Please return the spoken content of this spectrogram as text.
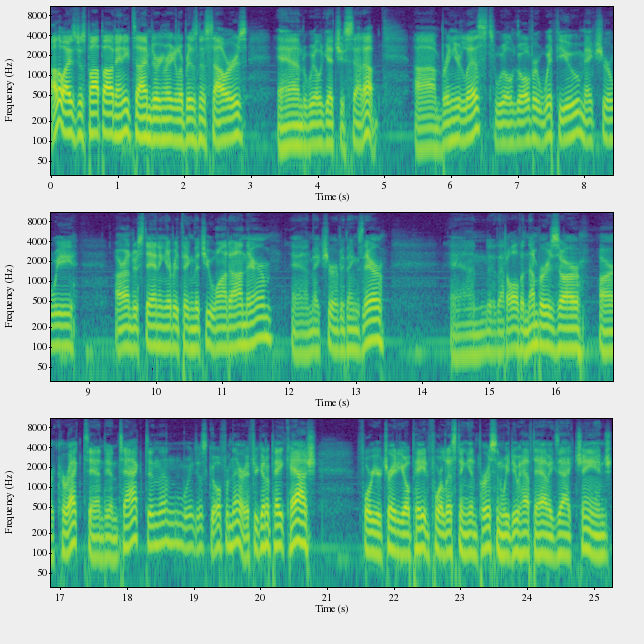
Otherwise, just pop out anytime during regular business hours and we'll get you set up. Uh, bring your list. We'll go over it with you, make sure we are understanding everything that you want on there, and make sure everything's there, and that all the numbers are are correct and intact, and then we just go from there. If you're going to pay cash for your Tradio paid for listing in person, we do have to have exact change.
